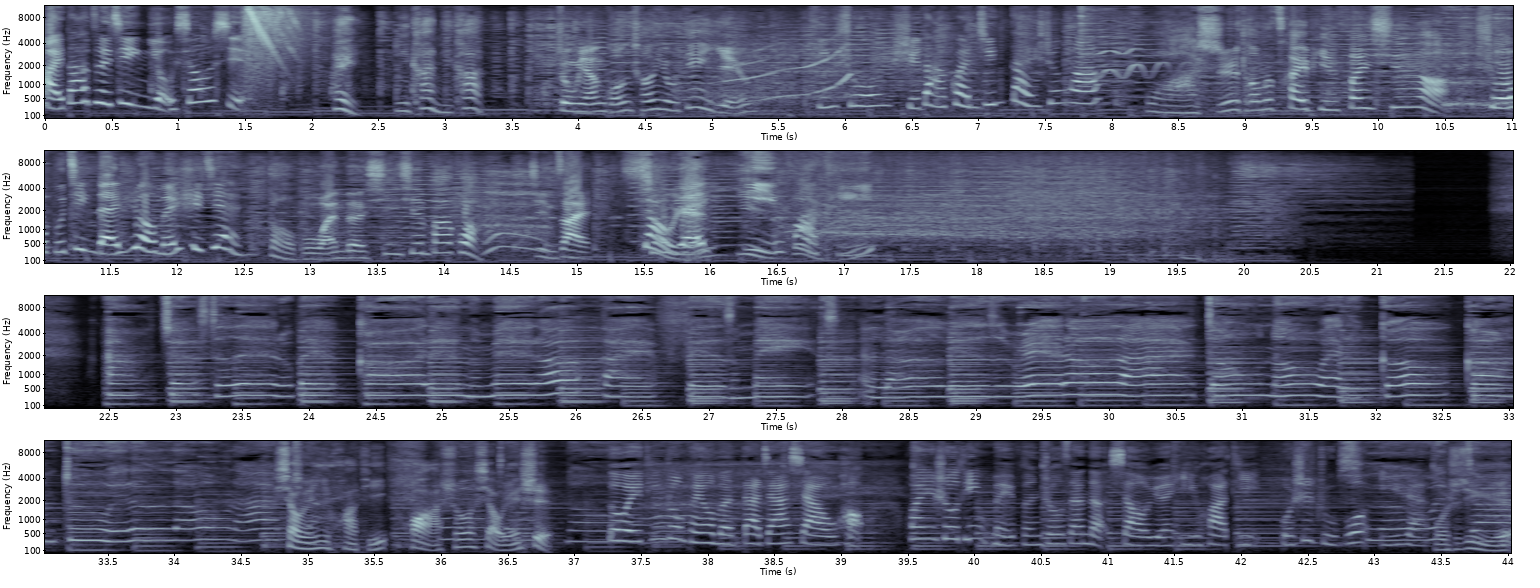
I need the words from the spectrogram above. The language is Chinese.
海大最近有消息。嘿，你看，你看，中央广场有电影。听说十大冠军诞生啦！哇，食堂的菜品翻新了。说不尽的热门事件，道不完的新鲜八卦，尽在校园易话题。校园一话题，话说校园事。各位听众朋友们，大家下午好，欢迎收听每分周三的校园一话题，我是主播怡然，我是俊宇。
